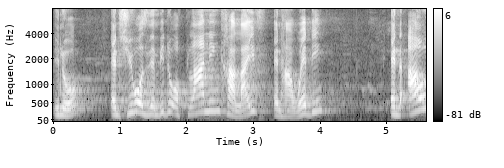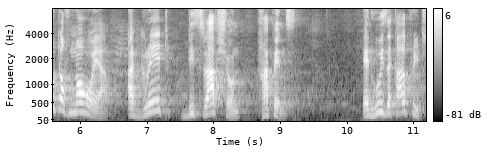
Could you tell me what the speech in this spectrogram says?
you know, and she was in the middle of planning her life and her wedding. And out of nowhere, a great disruption happens. And who is the culprit?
